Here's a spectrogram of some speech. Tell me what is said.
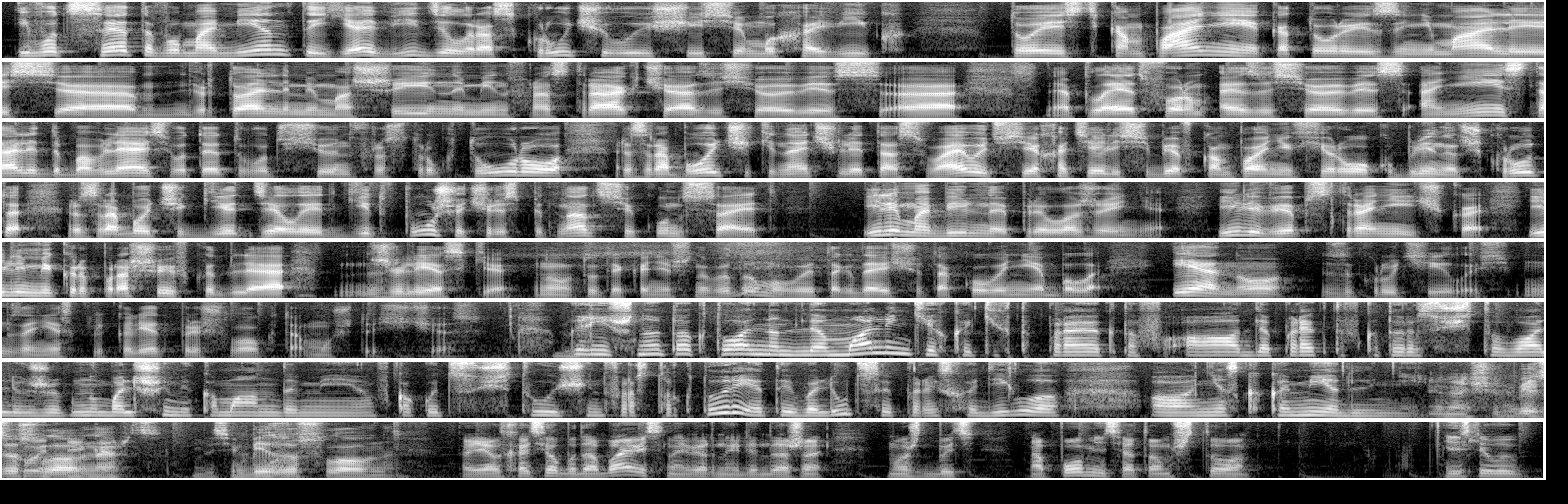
И вот с этого момента я видел раскручивающийся маховик. То есть компании, которые занимались э, виртуальными машинами, инфраструктурой as a service, э, Э, Platform as a Service, они стали добавлять вот эту вот всю инфраструктуру, разработчики начали это осваивать, все хотели себе в компанию Heroku, блин, это ж круто, разработчик делает push, и через 15 секунд сайт. Или мобильное приложение, или веб-страничка, или микропрошивка для железки. Ну, тут я, конечно, выдумываю, тогда еще такого не было и оно закрутилось. Ну, за несколько лет пришло к тому, что сейчас. Гриш, ну это актуально для маленьких каких-то проектов, а для проектов, которые существовали уже ну, большими командами в какой-то существующей инфраструктуре, эта эволюция происходила а, несколько медленнее. Иначе Безусловно. Кажется, Безусловно. А я вот хотел бы добавить, наверное, или даже, может быть, напомнить о том, что если вы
